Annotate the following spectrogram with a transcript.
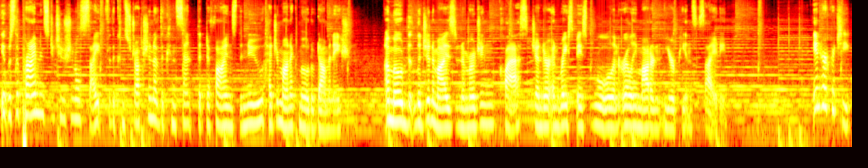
It was the prime institutional site for the construction of the consent that defines the new hegemonic mode of domination. A mode that legitimized an emerging class, gender, and race based rule in early modern European society. In her critique,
